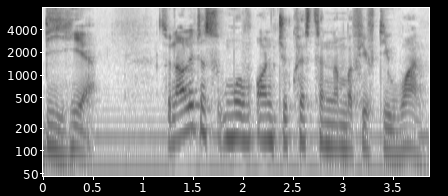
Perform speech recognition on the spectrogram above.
D here. So now let us move on to question number 51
